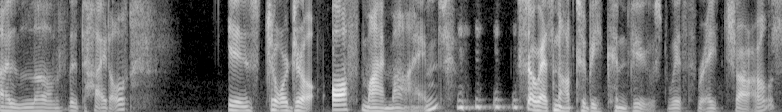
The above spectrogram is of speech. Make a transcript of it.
I love the title. Is Georgia off my mind? So as not to be confused with Ray Charles.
